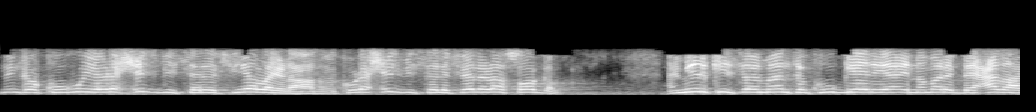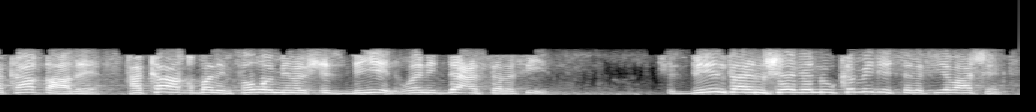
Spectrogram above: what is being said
Ninka kugu yeedho xizbi salafiye la ydhaahdo kudha xizbi salafiye la ydhaha soo gal. Amiirkiisaa maanta kuu geenaya inamari beecada ha kaa qaadee ha ka aqbalin fahuwa min alxizbiyiin waa in iddaca salafiya xizbiyiinta aynu sheegayna uu ka mid yahi salafiye baa sheegtay.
